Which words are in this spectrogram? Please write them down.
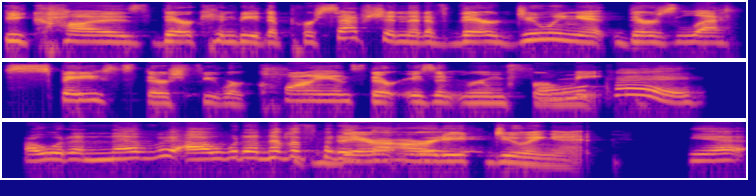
because there can be the perception that if they're doing it, there's less space, there's fewer clients, there isn't room for oh, me. Okay. I would have never I would have never put they're it They're already way. doing it. Yeah.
